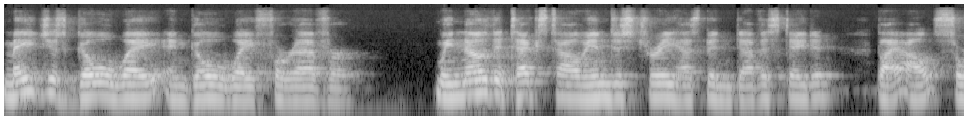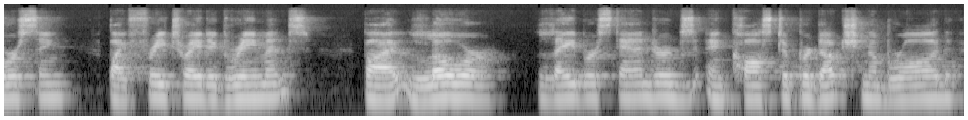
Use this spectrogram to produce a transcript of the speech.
may just go away and go away forever? We know the textile industry has been devastated by outsourcing, by free trade agreements, by lower labor standards and cost of production abroad.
